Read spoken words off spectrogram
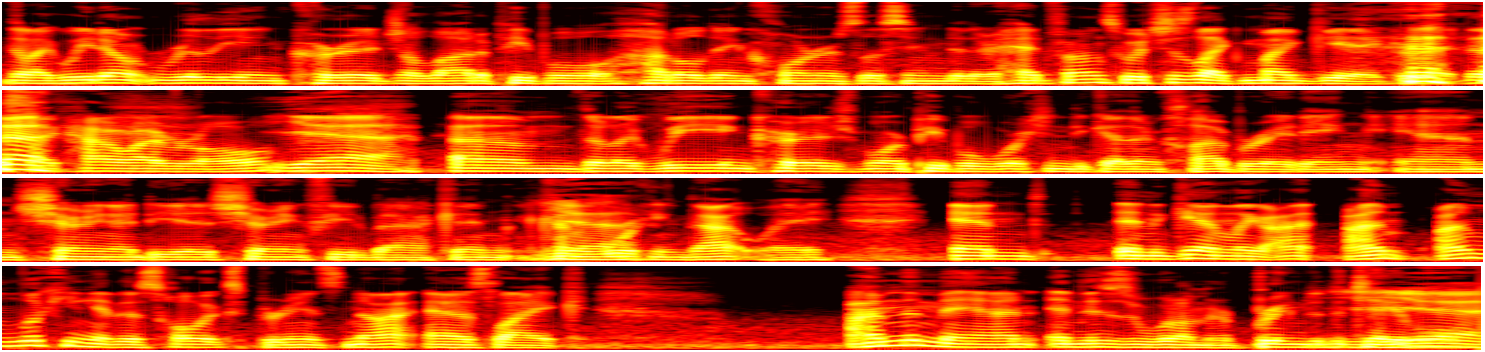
they're like, we don't really encourage a lot of people huddled in corners listening to their headphones, which is like my gig, right? That's like how I roll. yeah Um, they're like, we encourage more people working together and collaborating and sharing ideas, sharing feedback, and kind Yeah. of working that way. And and again, like I, I'm I'm looking at this whole experience not as like I'm the man and this is what I'm going to bring to the table. Yeah,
